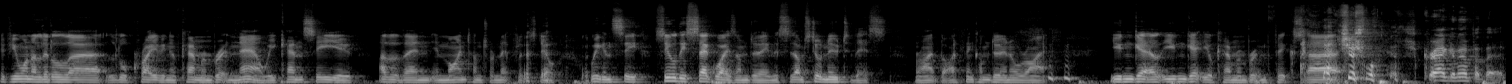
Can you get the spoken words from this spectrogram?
if you want a little, uh, little craving of Cameron Britton now, we can see you. Other than in Mindhunter on Netflix, still, we can see see all these segues I'm doing. This is I'm still new to this, right? But I think I'm doing all right. You can get you can get your Cameron Britton fix. Uh, just, just cracking up at that.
